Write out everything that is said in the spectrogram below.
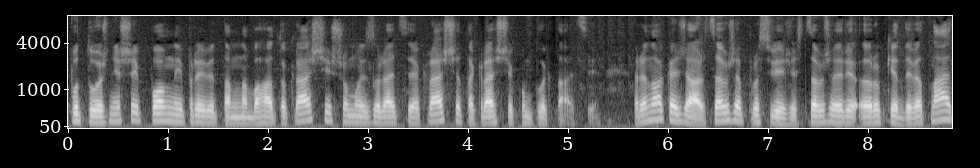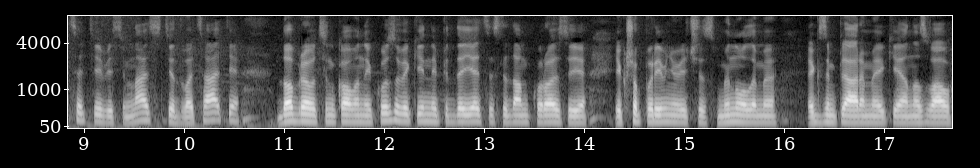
потужніший, повний привід там набагато кращий, шумоізоляція краща та кращі комплектації. Renault Kadjar це вже про свіжість, це вже роки 19, 18, 20. Добре оцинкований кузов, який не піддається слідам корозії, якщо порівнюючи з минулими екземплярами, які я назвав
